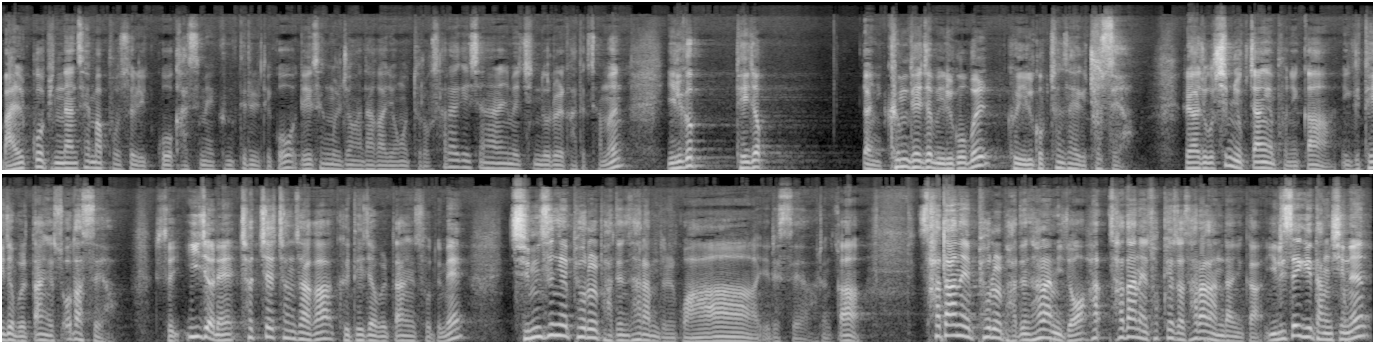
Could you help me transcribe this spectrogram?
맑고 빛난 세마포옷을 입고 가슴에 금띠를 띠고 네 생물 중 하나가 영원토록 살아계신 하나님의 진노를 가득 참은 일곱 대접 아니 금 대접 일곱을 그 일곱 천사에게 줬어요. 그래가지고 16장에 보니까 이 대접을 땅에 쏟았어요. 그래서 2절에 첫째 천사가 그 대접을 땅에 쏟음에 짐승의 표를 받은 사람들과 이랬어요. 그러니까 사단의 표를 받은 사람이죠. 하- 사단에 속해서 살아간다니까. 1세기 당시는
